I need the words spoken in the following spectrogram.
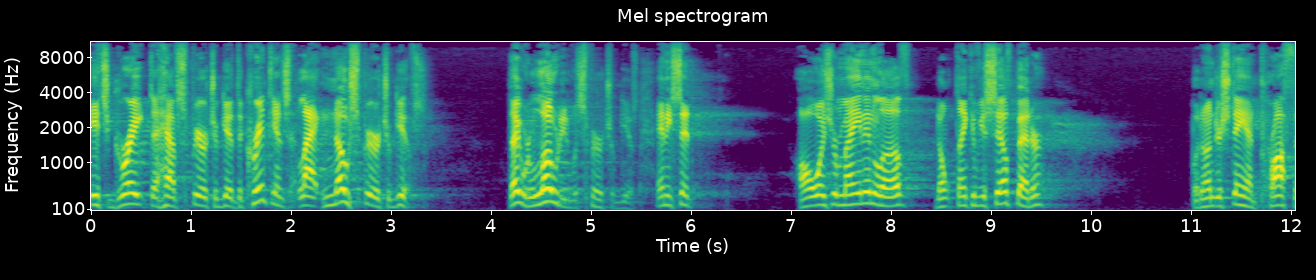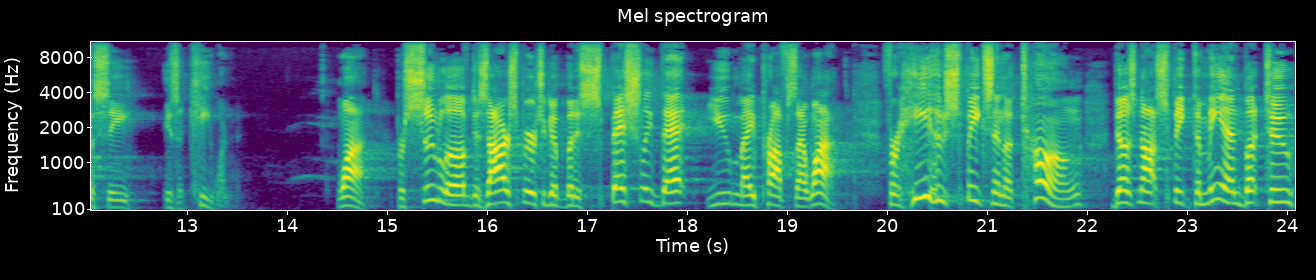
it's great to have spiritual gifts. The Corinthians lacked no spiritual gifts, they were loaded with spiritual gifts. And he said, Always remain in love. Don't think of yourself better. But understand, prophecy is a key one. Why? Pursue love, desire spiritual gift, but especially that you may prophesy. Why? For he who speaks in a tongue does not speak to men, but to.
